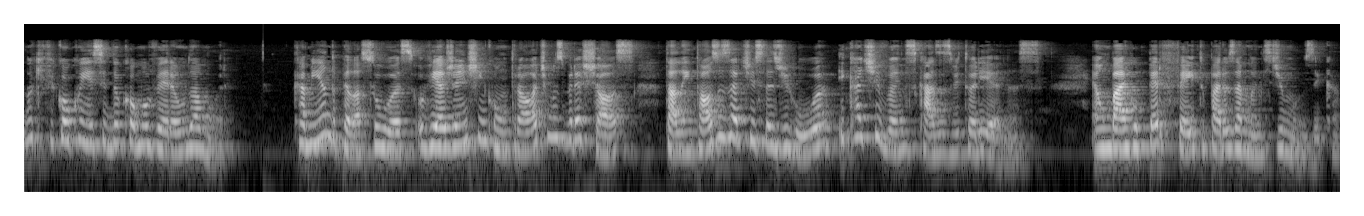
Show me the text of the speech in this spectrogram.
no que ficou conhecido como o Verão do Amor. Caminhando pelas ruas, o viajante encontra ótimos brechós, talentosos artistas de rua e cativantes casas vitorianas. É um bairro perfeito para os amantes de música.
